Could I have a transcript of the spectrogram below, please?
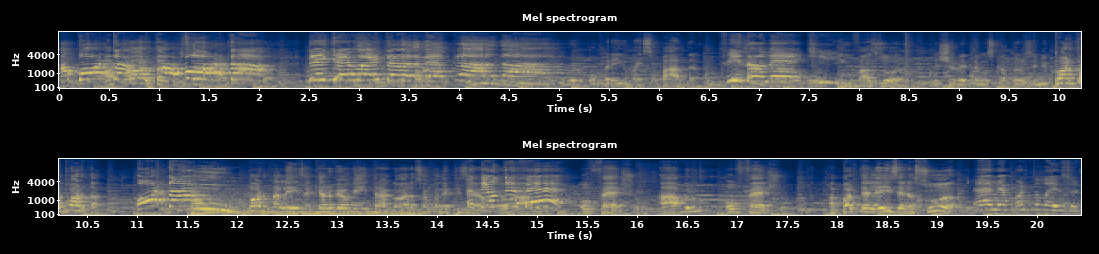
A porta! A porta! A porta! Ninguém vai entrar na minha casa! Eu comprei uma espada. Finalmente! Invasor. Deixa eu ver, temos 14 mil. Porta, porta! Porta! Pum! Porta laser, quero ver alguém entrar agora, só quando eu quiser. Eu tenho ó. TV. abro ou fecho? Abro ou fecho? A porta é laser, a sua? É, minha porta laser.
